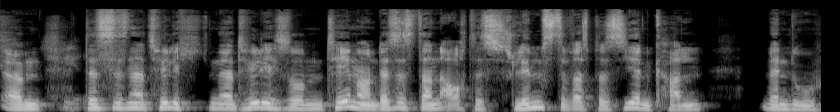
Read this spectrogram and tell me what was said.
ähm, das ist natürlich, natürlich so ein Thema. Und das ist dann auch das Schlimmste, was passieren kann, wenn du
